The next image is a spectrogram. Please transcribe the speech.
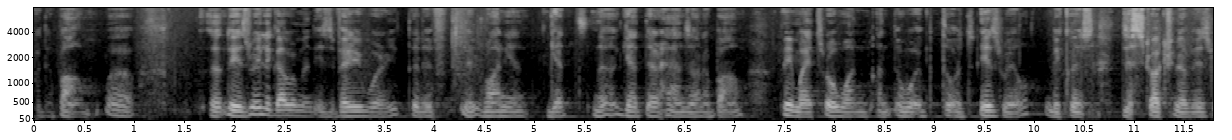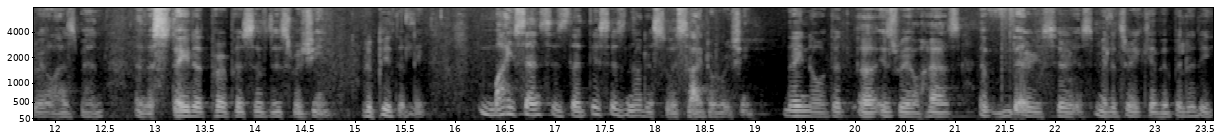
with the bomb. Uh, the Israeli government is very worried that if the Iranians get, uh, get their hands on a bomb, they might throw one towards Israel because destruction of Israel has been the stated purpose of this regime repeatedly. My sense is that this is not a suicidal regime. They know that uh, Israel has a very serious military capability.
